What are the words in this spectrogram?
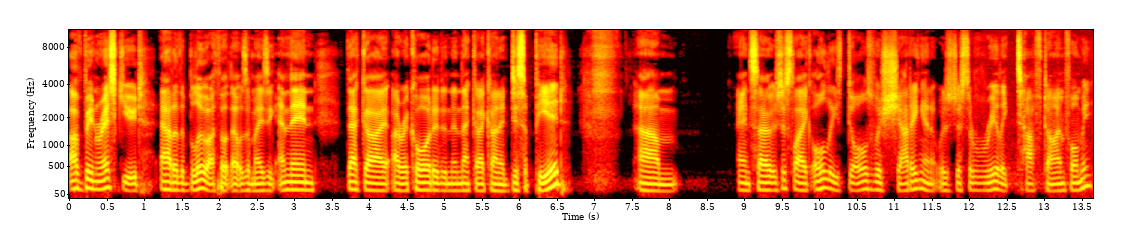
I've been rescued out of the blue. I thought that was amazing. And then that guy I recorded, and then that guy kind of disappeared. Um, and so it was just like all these doors were shutting, and it was just a really tough time for me.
